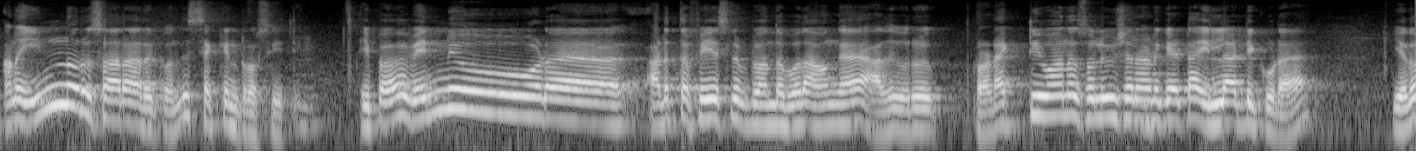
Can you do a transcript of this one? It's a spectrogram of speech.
ஆனால் இன்னொரு சாராருக்கு வந்து செகண்ட் ரோ சீட்டிங் இப்போ வென்யூவோட அடுத்த ஃபேஸ் லிஃப்ட் வந்தபோது அவங்க அது ஒரு ப்ரொடக்டிவான சொல்யூஷனானு கேட்டால் இல்லாட்டி கூட ஏதோ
